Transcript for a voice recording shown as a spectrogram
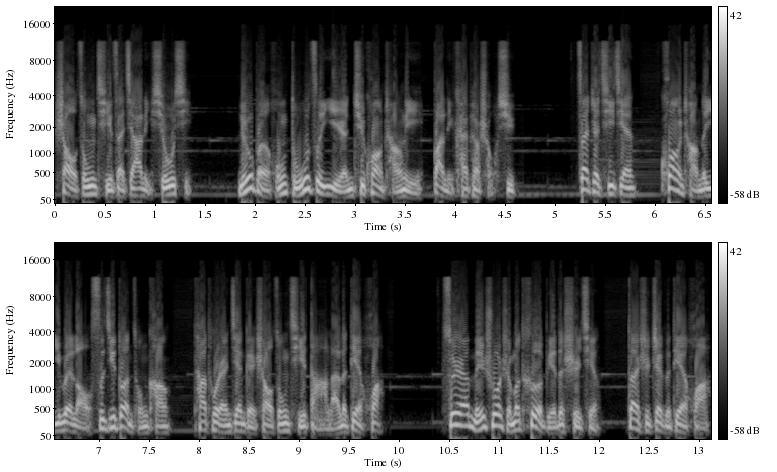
邵宗奇在家里休息，刘本红独自一人去矿场里办理开票手续。在这期间，矿场的一位老司机段从康，他突然间给邵宗奇打来了电话。虽然没说什么特别的事情，但是这个电话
